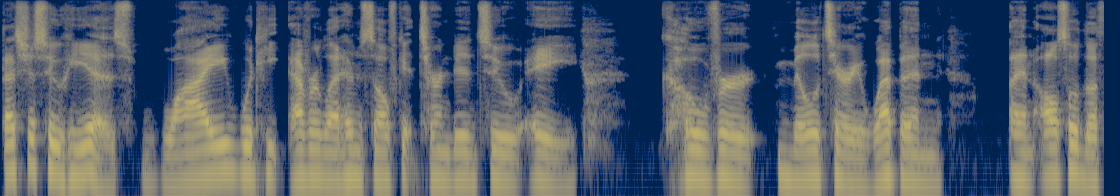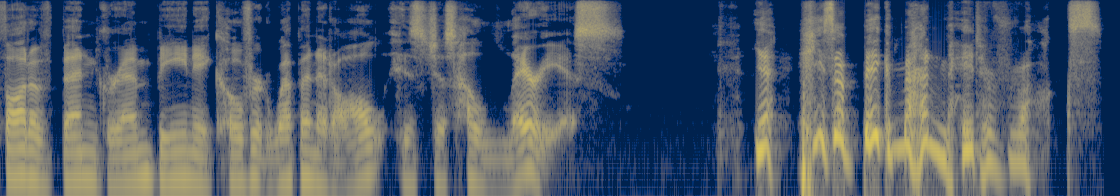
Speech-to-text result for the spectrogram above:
That's just who he is. Why would he ever let himself get turned into a covert military weapon? And also, the thought of Ben Grimm being a covert weapon at all is just hilarious. Yeah, he's a big man made of rocks.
